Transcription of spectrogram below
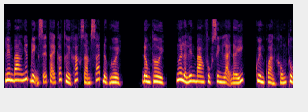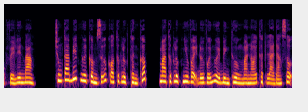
liên bang nhất định sẽ tại các thời khắc giám sát được ngươi. Đồng thời, ngươi là liên bang phục sinh lại đấy, quyền quản khống thuộc về liên bang. Chúng ta biết ngươi cầm giữ có thực lực thần cấp, mà thực lực như vậy đối với người bình thường mà nói thật là đáng sợ.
